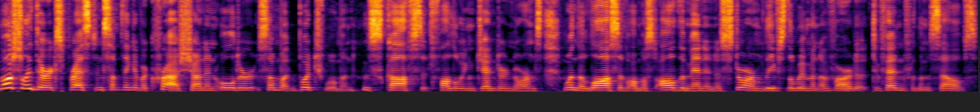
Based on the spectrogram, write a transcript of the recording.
Mostly they're expressed in something of a crush on an older, somewhat butch woman who scoffs at following gender norms when the loss of almost all the men in a storm leaves the women of Vardø to fend for themselves.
